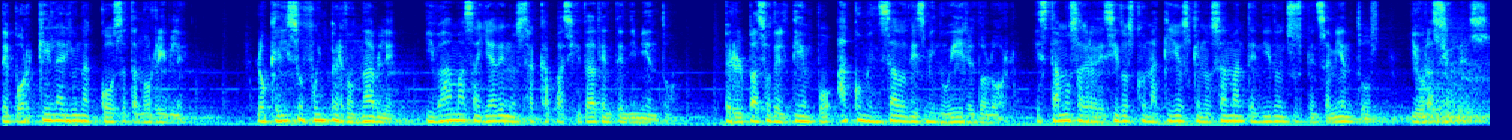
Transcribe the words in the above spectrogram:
de por qué él haría una cosa tan horrible. Lo que hizo fue imperdonable y va más allá de nuestra capacidad de entendimiento. Pero el paso del tiempo ha comenzado a disminuir el dolor. Estamos agradecidos con aquellos que nos han mantenido en sus pensamientos y oraciones.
